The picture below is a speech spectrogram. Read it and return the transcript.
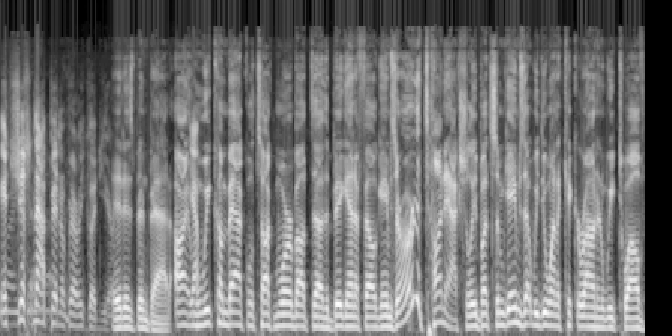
it's just not been a very good year. It has been bad. All right, Yep. when we come back, we'll talk more about uh, the big NFL games. There aren't a ton, actually, but some games that we do want to kick around in week 12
